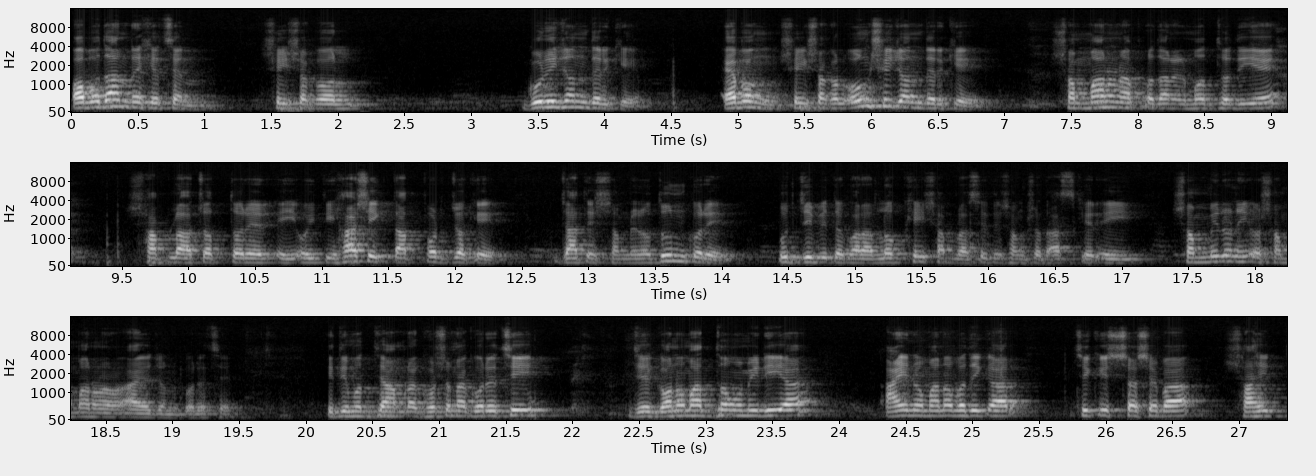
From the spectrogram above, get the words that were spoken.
অবদান রেখেছেন, সেই সকল গুণীজনদেরকে এবং সেই সকল অংশীজনদেরকে সম্মাননা প্রদানের মধ্য দিয়ে শাপলা চত্বরের এই ঐতিহাসিক তাৎপর্যকে জাতির সামনে নতুন করে উজ্জীবিত করার লক্ষ্যেই শাপলা স্মৃতি সংসদ আজকের এই সম্মিলনী ও সম্মাননার আয়োজন করেছে। ইতিমধ্যে আমরা ঘোষণা করেছি যে গণমাধ্যম মিডিয়া, আইন ও মানবাধিকার, চিকিৎসা সেবা, সাহিত্য,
